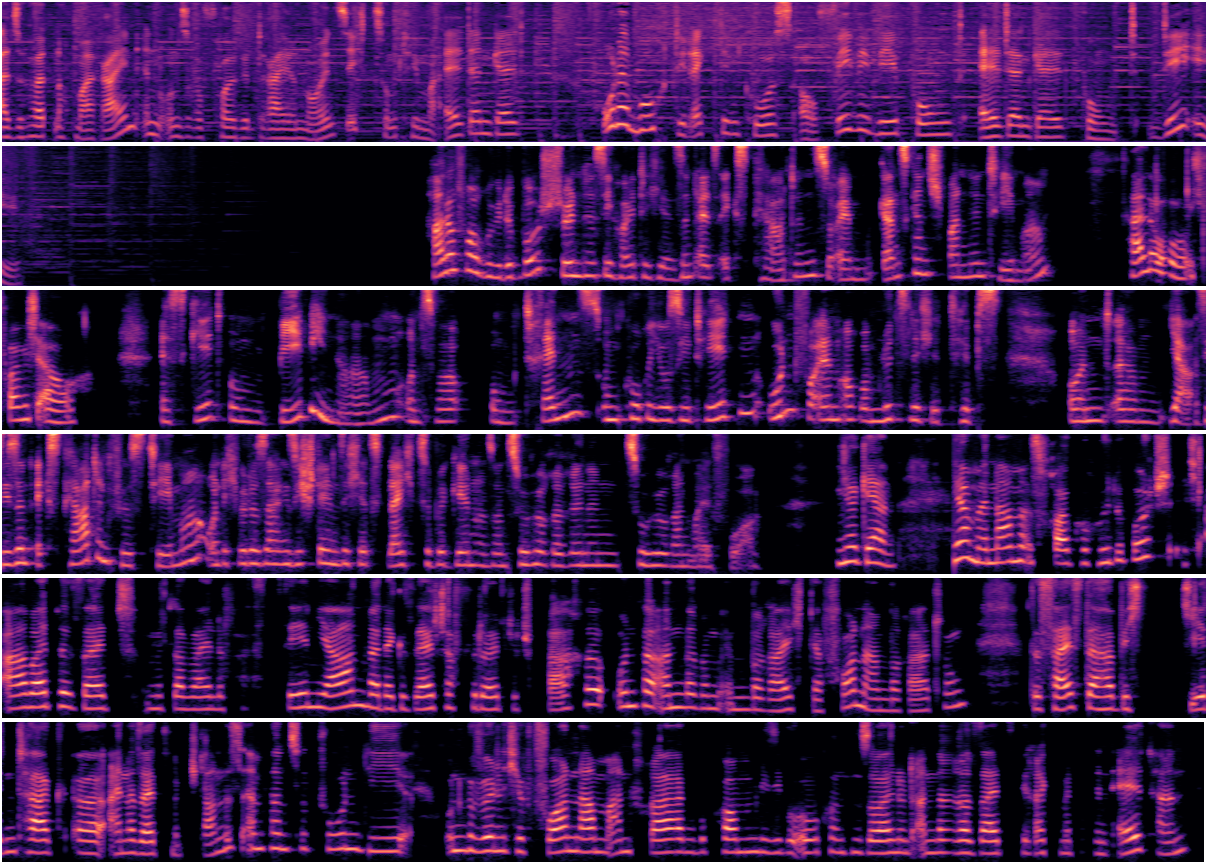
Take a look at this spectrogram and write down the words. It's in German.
Also hört nochmal rein in unsere Folge 93 zum Thema Elterngeld oder bucht direkt den Kurs auf www.elterngeld.de. Hallo Frau Rüdebusch, schön, dass Sie heute hier sind als Expertin zu einem ganz, ganz spannenden Thema. Hallo, ich freue mich auch. Es geht um Babynamen und zwar um Trends, um Kuriositäten und vor allem auch um nützliche Tipps. Und ähm, ja, Sie sind Expertin fürs Thema und ich würde sagen, Sie stellen sich jetzt gleich zu Beginn unseren Zuhörerinnen, Zuhörern mal vor. Ja, gern. Ja, mein Name ist Frau Rüdebusch. Ich arbeite seit mittlerweile fast zehn Jahren bei der Gesellschaft für deutsche Sprache, unter anderem im Bereich der Vornamenberatung. Das heißt, da habe ich jeden Tag äh, einerseits mit Standesämtern zu tun, die ungewöhnliche Vornamenanfragen bekommen, die sie beurkunden sollen, und andererseits direkt mit den Eltern,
